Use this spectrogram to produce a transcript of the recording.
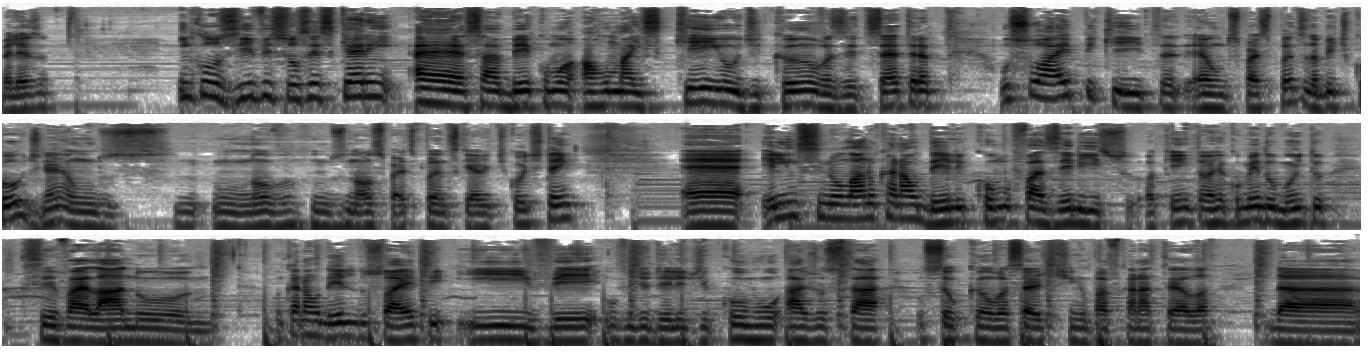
Beleza? Inclusive, se vocês querem é, saber como arrumar scale de canvas, etc., o Swipe, que é um dos participantes da Bitcode, né? Um dos, um novo, um dos novos participantes que a Bitcode tem. É, ele ensinou lá no canal dele como fazer isso, ok? Então eu recomendo muito que você vá lá no, no canal dele do Swipe e ver o vídeo dele de como ajustar o seu canvas certinho para ficar na tela da,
